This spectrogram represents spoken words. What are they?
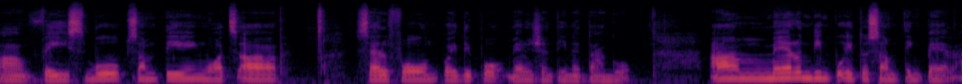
uh, Facebook, something, WhatsApp, cellphone, pwede po. Meron siyang tinatago. Um, meron din po ito something pera.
